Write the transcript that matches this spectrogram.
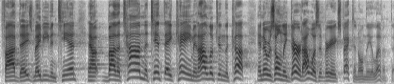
five days, maybe even 10. Now, by the time the 10th day came and I looked in the cup and there was only dirt, I wasn't very expectant on the 11th day.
